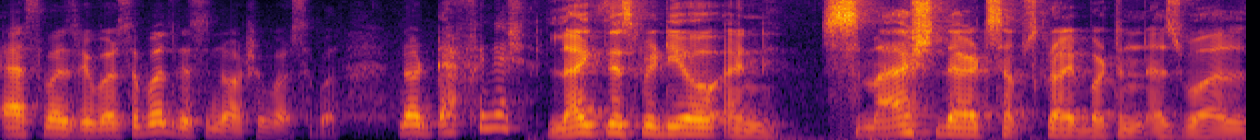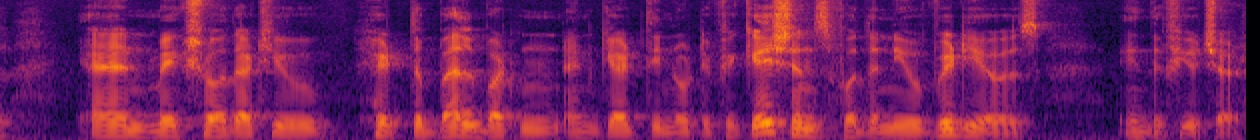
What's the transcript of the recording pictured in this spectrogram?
asthma is reversible this is not reversible. Now definition. Like this video and smash that subscribe button as well and make sure that you hit the bell button and get the notifications for the new videos in the future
